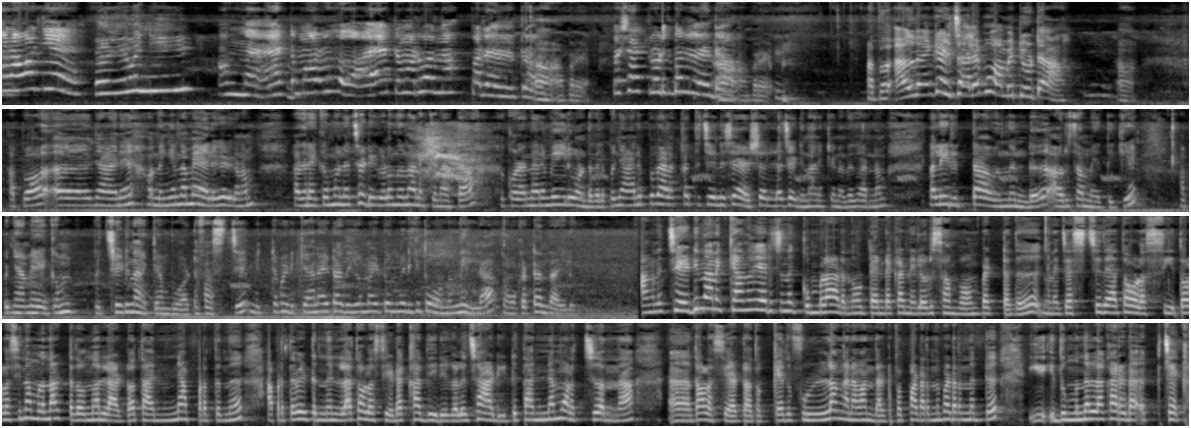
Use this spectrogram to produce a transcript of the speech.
പറയാം. അപ്പൊ അത് ഞാൻ കഴിച്ചാലേ പോവാൻ പറ്റൂട്ടാ. ആ. അപ്പോൾ ഞാൻ ഒന്നെങ്കിൽ എന്നാൽ മേലെ കഴുകണം. അതിനൊക്കെ മുന്നേ ചെടികളൊന്നും നനയ്ക്കണം കേട്ടാ. കുറേ നേരം വെയിൽ കൊണ്ടതല്ല അപ്പോൾ ഞാനിപ്പോൾ വിളക്കത്തിച്ചതിന് ശേഷമല്ല ചെടി നനയ്ക്കണത്. കാരണം നല്ല ഇരുട്ടാവുന്നുണ്ട് ആ ഒരു സമയത്തേക്ക്. അപ്പം ഞാൻ വേഗം ചെടി നനയ്ക്കാൻ പോവാട്ടെ ഫസ്റ്റ് മിറ്റം അടിക്കാനായിട്ട് അധികമായിട്ടൊന്നും എനിക്ക് തോന്നുന്നില്ല. നോക്കട്ടെ എന്തായാലും. അങ്ങനെ ചെടി നനയ്ക്കാന്ന് വിചാരിച്ച് നിൽക്കുമ്പോഴാണ് നോട്ട് എന്റെ കണ്ണിൽ ഒരു സംഭവം പെട്ടത്. ഇങ്ങനെ ജസ്റ്റ് ഇതേ തുളസി. തുളസി നമ്മൾ നട്ടതൊന്നും അല്ല കേട്ടോ. തന്നെ അപ്പുറത്തുനിന്ന് അപ്പുറത്തെ വീട്ടിൽ നിന്നുള്ള തുളസിയുടെ കതിരുകൾ ചാടിയിട്ട് തന്നെ മുളച്ച് വന്ന തുളസി കേട്ടോ. അതൊക്കെ ഇത് ഫുള്ള് അങ്ങനെ വന്നട്ടോ അപ്പോൾ പടർന്ന് പടർന്നിട്ട് ഇതുമെന്നുള്ള കരട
